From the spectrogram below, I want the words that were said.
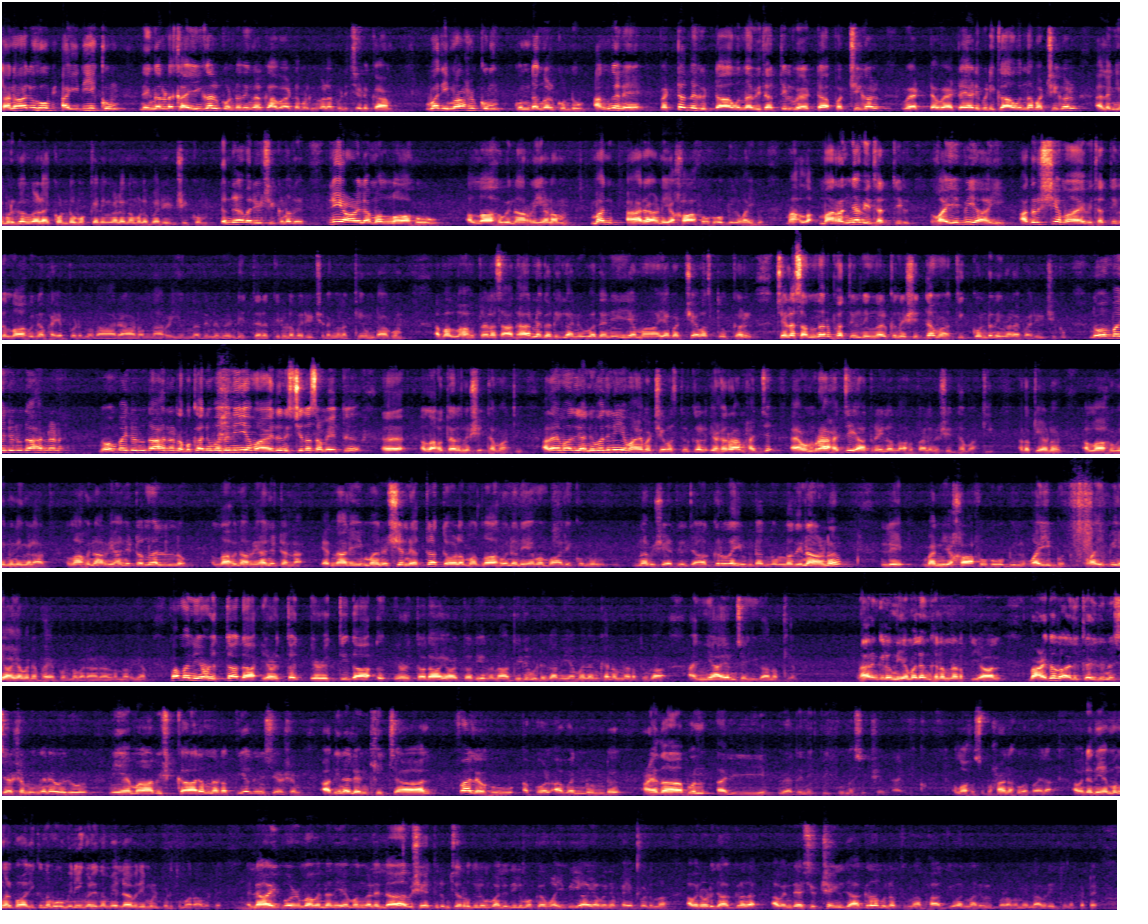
തനാലുഹു ഐദീക്കും നിങ്ങളുടെ കൈകൾ കൊണ്ട് നിങ്ങൾക്ക് ആ വേട്ടമൃഗങ്ങളെ പിടിച്ചെടുക്കാം. വരിമാഹുക്കും കുന്തങ്ങൾ കൊണ്ടും. അങ്ങനെ പെട്ടെന്ന് കിട്ടാവുന്ന വിധത്തിൽ വേട്ട പക്ഷികൾ വേട്ട വേട്ടയാടി പിടിക്കാവുന്ന പക്ഷികൾ അല്ലെങ്കിൽ മൃഗങ്ങളെ കൊണ്ടുമൊക്കെ നിങ്ങളെ നമ്മൾ പരീക്ഷിക്കും. എന്തിനാ പരീക്ഷിക്കുന്നത് ലിയാലമല്ലാഹു അള്ളാഹുവിന് അറിയണം. മൻ ആരാണ് യഹാഹുഹു ബിൽ മ- മറഞ്ഞ വിധത്തിൽ വൈബിയായി അദൃശ്യമായ വിധത്തിൽ അള്ളാഹുവിനെ ഭയപ്പെടുന്നത് ആരാണെന്ന് അറിയുന്നതിന് വേണ്ടി ഇത്തരത്തിലുള്ള പരീക്ഷണങ്ങളൊക്കെ ഉണ്ടാകും. അപ്പോൾ അള്ളാഹു താല സാധാരണഗതിയിൽ അനുവദനീയമായ ഭക്ഷ്യവസ്തുക്കൾ ചില സന്ദർഭത്തിൽ നിങ്ങൾക്ക് നിഷിദ്ധമാക്കിക്കൊണ്ട് നിങ്ങളെ പരീക്ഷിക്കും. നോമ്പ് അതിന്റെ ഒരു ഉദാഹരണമാണ്. നോമ്പ് അതിന്റെ ഒരു ഉദാഹരണം നമുക്ക് അനുവദനീയമായത് നിശ്ചിത സമയത്ത് ഏഹ്, അള്ളാഹു താല നിഷിദ്ധമാക്കി. അതേമാതിരി അനുവദനീയമായ ഭക്ഷ്യവസ്തുക്കൾ എഹ്റാം ഹജ്ജ് ഉംറ ഹജ്ജ് യാത്രയിൽ അള്ളാഹു താല നിഷിദ്ധമാക്കി. അതൊക്കെയാണ് അള്ളാഹുവിന് നിങ്ങൾ അള്ളാഹുവിനെ അറിയാഞ്ഞിട്ടൊന്നും അല്ലല്ലോ. അള്ളാഹുവിനെ അറിയാനിട്ടല്ല എന്നാൽ ഈ മനുഷ്യൻ എത്രത്തോളം അള്ളാഹുവിന്റെ നിയമം പാലിക്കുന്നു എന്ന വിഷയത്തിൽ ജാഗ്രതയുണ്ടെന്നുള്ളതിനാണ് ലി ബൻ യഹാഫുഹു ബിൽ വൈബ്. വൈബിയായി അവനെ ഭയപ്പെടുന്നവരാരാണെന്നറിയാം. ഫമൻ എഴുത്തത എഴുത്ത എഴുത്തിത എഴുത്തത എഴുത്തതി എന്ന് അതിരുവിടുക നിയമലംഘനം നടത്തുക അന്യായം ചെയ്യുക എന്നൊക്കെയാണ്. ആരെങ്കിലും നിയമലംഘനം നടത്തിയാൽ ബാധ്യതാലിക്ക ഇതിനു ശേഷം ഇങ്ങനെ ഒരു നിയമാവിഷ്കാരം നടത്തിയതിനു ശേഷം അതിനെ ലംഘിച്ചാൽ ഫലഹു. അപ്പോൾ അവനുണ്ട് അയതാബുൻ അലീം. വേദനിപ്പിക്കുന്ന ശിക്ഷ ഉണ്ടായിരിക്കും. അള്ളാഹു സുബാനഹുവല അവന്റെ നിയമങ്ങൾ പാലിക്കുന്ന മോമിനിയങ്ങളിൽ നമ്മെ എല്ലാവരെയും ഉൾപ്പെടുത്തുമാറാവട്ടെ. എല്ലായ്പ്പോഴും അവന്റെ നിയമങ്ങൾ എല്ലാ വിഷയത്തിലും ചെറുതിലും വലുതിലുമൊക്കെ വൈബിയായി അവനെ ഭയപ്പെടുന്ന അവനോട് ജാഗ്രത അവന്റെ ശിക്ഷയിൽ ജാഗ്രത പുലർത്തുന്ന ഭാഗ്യവാന്മാരെ ഉൾപ്പെടാൻ നമ്മെ എല്ലാവരെയും തുണക്കട്ടെ.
